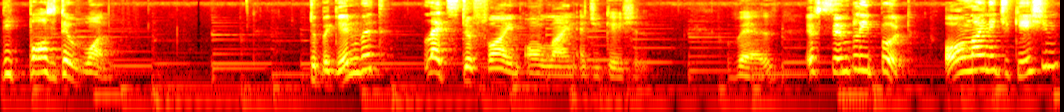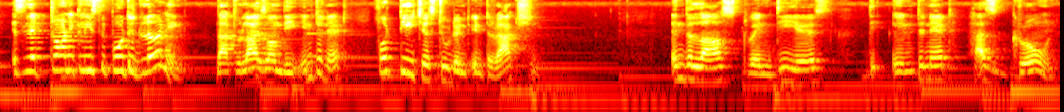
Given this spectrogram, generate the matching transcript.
the positive one. To begin with, let's define online education. Well, if simply put, Online education is electronically supported learning that relies on the internet for teacher student interaction. In the last 20 years, the internet has grown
